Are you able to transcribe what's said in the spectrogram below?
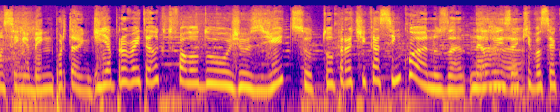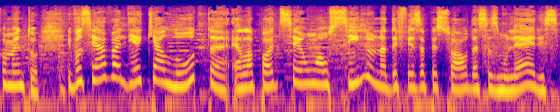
assim, é bem importante. E aproveitando que tu falou do jiu-jitsu, tu pratica há cinco anos, né, né Aham. Luísa, que você comentou. E você avalia que a luta, ela pode ser um auxílio na defesa pessoal dessas mulheres?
